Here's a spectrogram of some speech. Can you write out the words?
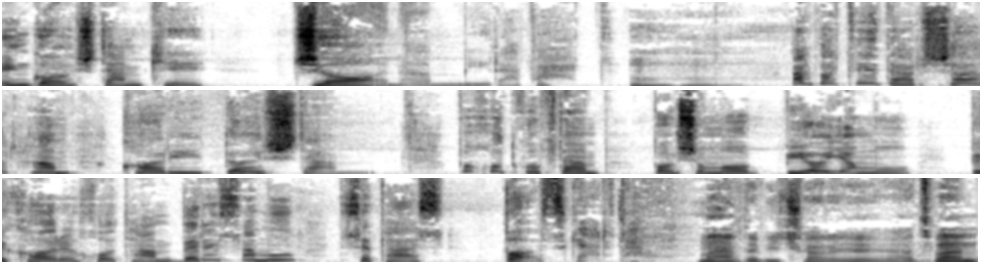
انگاشتم که جانم می رود البته در شهر هم کاری داشتم. با خود گفتم با شما بیایم و به کار خود هم برسم و سپس بازگردم. مرد بیچاره. حتما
